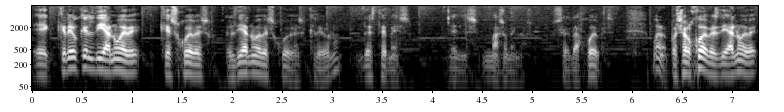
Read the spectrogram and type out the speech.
eh, creo que el día 9, que es jueves, el día 9 es jueves, creo, ¿no? De este mes, es más o menos, será jueves. Bueno, pues el jueves, día 9,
